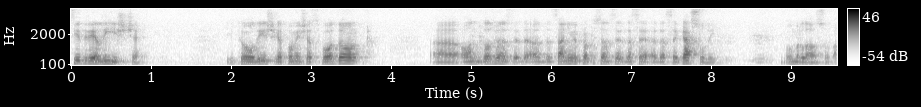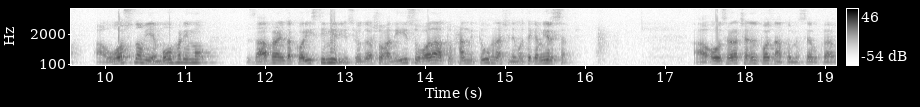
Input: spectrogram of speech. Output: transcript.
Sidr je lišće. I to lišće kad pomiješa s vodom, uh, on dozvoljeno da, da, da sa njim je propisano da se, da se, da se gasuli umrla osoba. A u osnovi je muhrimu zabranjeno da koristi miris. I ovdje došlo u hadisu, voda tuhani tuh, znači nemojte ga mirsati. A ovo se vraća na jednu poznatu meselu koja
